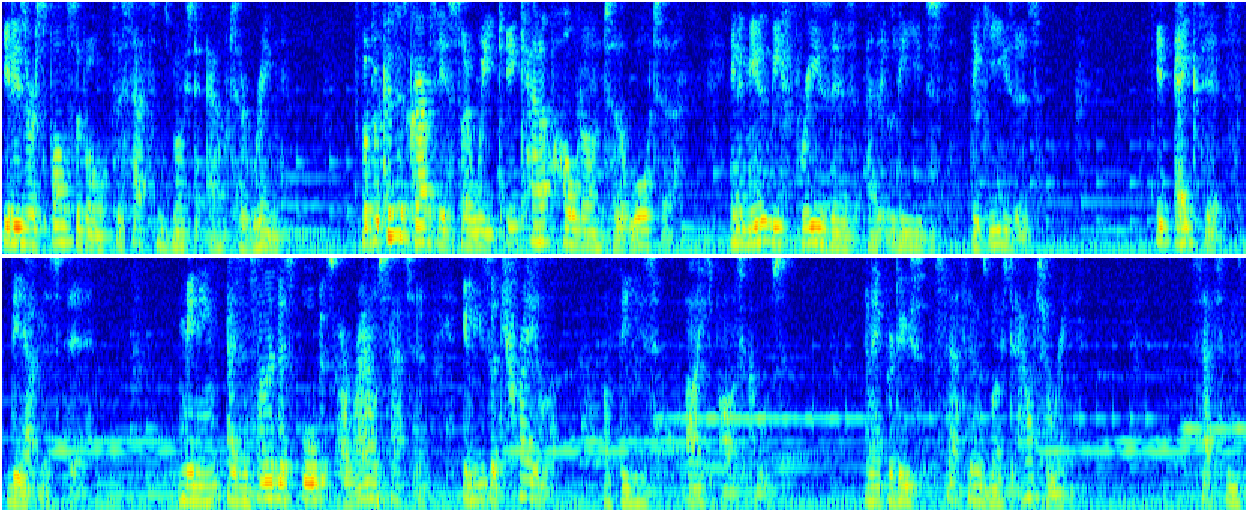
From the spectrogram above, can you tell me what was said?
It is responsible for Saturn's most outer ring. But because its gravity is so weak, it cannot hold on to the water, it immediately freezes as it leaves the geysers. It exits the atmosphere, meaning as Enceladus orbits around Saturn, it leaves a trail of these ice particles, and they produce Saturn's most outer ring, Saturn's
